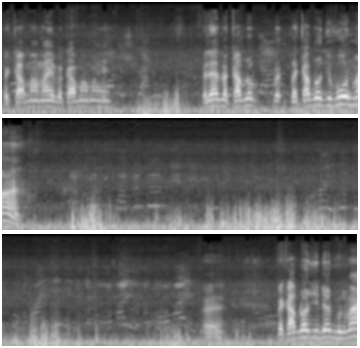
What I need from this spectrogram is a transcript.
ไปกลับมาไหมไปกลับมาไหมไปแล้วไปกลับรถไปกลับรถอยู่พูนมาเออไปกลับรถอยู่เดินพุ่นมา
